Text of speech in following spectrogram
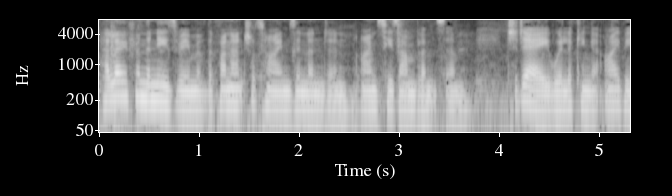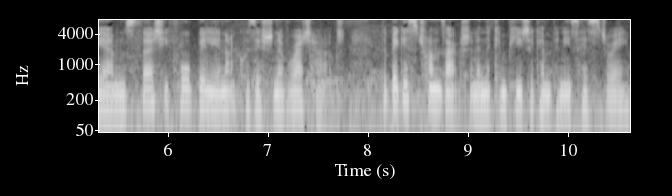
Hello from the newsroom of the Financial Times in London. I'm Suzanne Blumsom. Today we're looking at IBM's 34 billion acquisition of Red Hat, the biggest transaction in the computer company's history.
